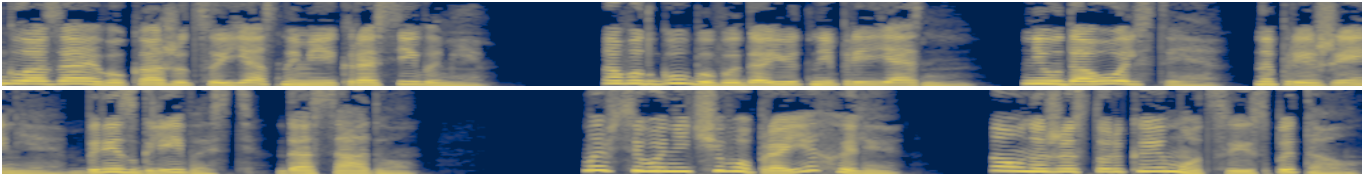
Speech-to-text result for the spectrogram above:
Глаза его кажутся ясными и красивыми, а вот губы выдают неприязнь, неудовольствие, напряжение, брезгливость, досаду. Мы всего ничего проехали, а он уже столько эмоций испытал».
